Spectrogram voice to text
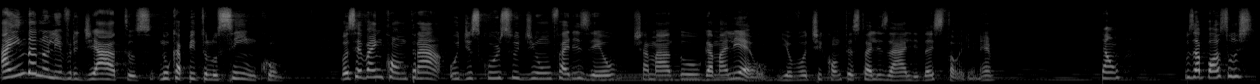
Ainda no livro de Atos, no capítulo 5, você vai encontrar o discurso de um fariseu chamado Gamaliel. E eu vou te contextualizar ali da história, né? Então, os apóstolos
